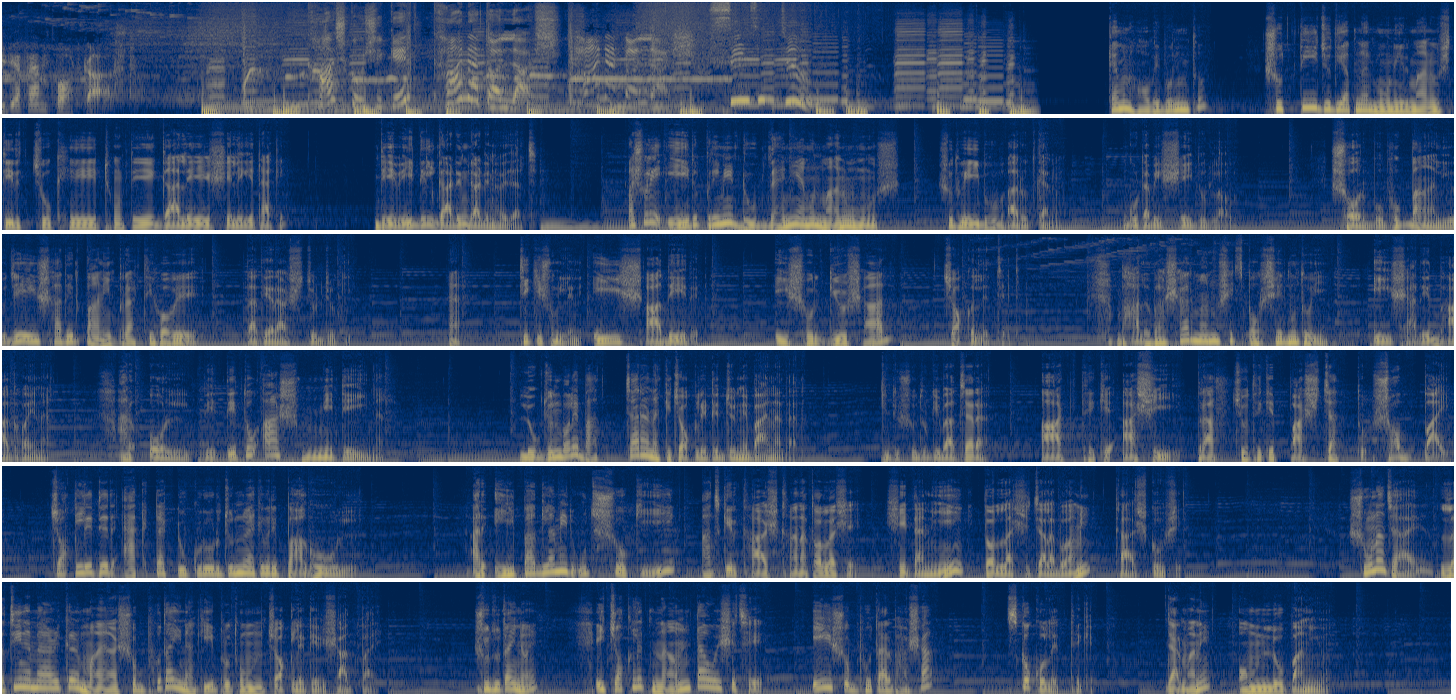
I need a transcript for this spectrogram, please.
Big F M podcast খাস কৌশিকের খানা তল্লাশ। খানা তল্লাশ। সিজন টু কেমন হবে বলুন তো? সত্যিই যদি আপনার মনের মানুষটির চোখে ঠোঁটে গালে সে লেগে থাকে ভেবেই দিল গার্ডেন গার্ডেন হয়ে যাচ্ছে। আসলে এর প্রেমে ডুব দেয়নি এমন মানুষ শুধু এই ভূভারত কেন? গোটা বিশ্বেই দুর্লভ। সর্বভুক বাঙালিও যে এই স্বাদের পানি প্রার্থী হবে, তাতে আর আশ্চর্য কি? হ্যাঁ ঠিকই শুনলেন, এই স্বাদের, এই স্বর্গীয় স্বাদ চকোলেটেড। ভালোবাসার মানুষের স্পর্শের মতোই এই স্বাদের ভাগ হয় না, আর অল্পেতে তো আশ মেটেই না। লোকজন বলে, বাচ্চারা নাকি চকলেটের জন্য বায়নাদার কিন্তু শুধু কি বাচ্চারা? আট থেকে আশি প্রাচ্য থেকে পাশ্চাত্য সবাই চকলেটের একটা টুকরোর জন্য একেবারে পাগল। আর এই পাগলামির উৎস কি? আজকের খাস খানা তল্লাশে। সেটা নিয়েই তল্লাশি চালাবো আমি, খাস কৌশিক। শোনা যায়, লাতিন আমেরিকার মায়া সভ্যতাই নাকি প্রথম চকলেটের স্বাদ পায়। শুধু তাই নয়, এই চকলেট নামটাও এসেছে এই সভ্যতার ভাষা স্কোকোলেট থেকে। যার মানে অম্ল পানীয়।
